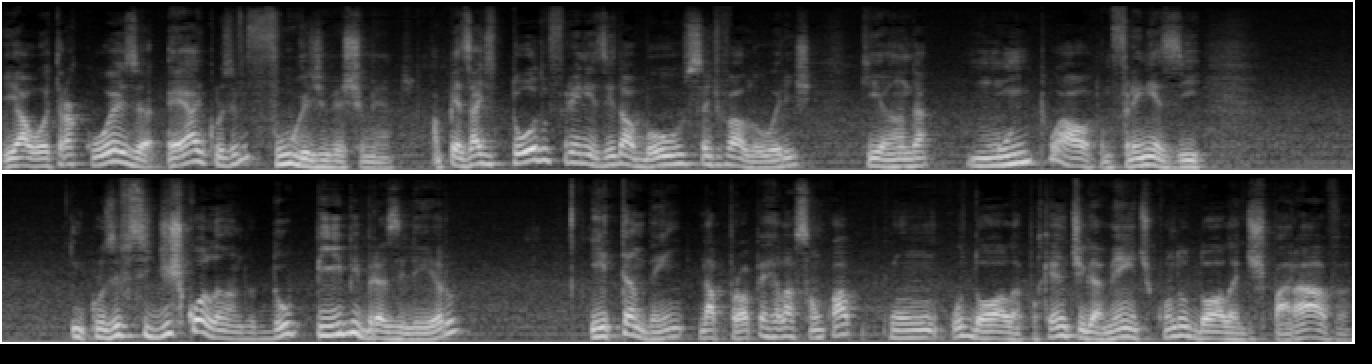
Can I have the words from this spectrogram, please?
E a outra coisa é, inclusive, fuga de investimentos. Apesar de todo o frenesi da Bolsa de Valores, que anda muito alto, um frenesi. Inclusive se descolando do PIB brasileiro e também da própria relação com, a, com o dólar. Porque antigamente, quando o dólar disparava,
